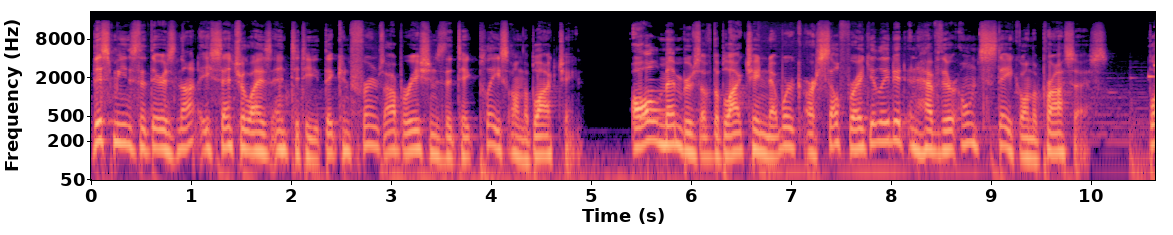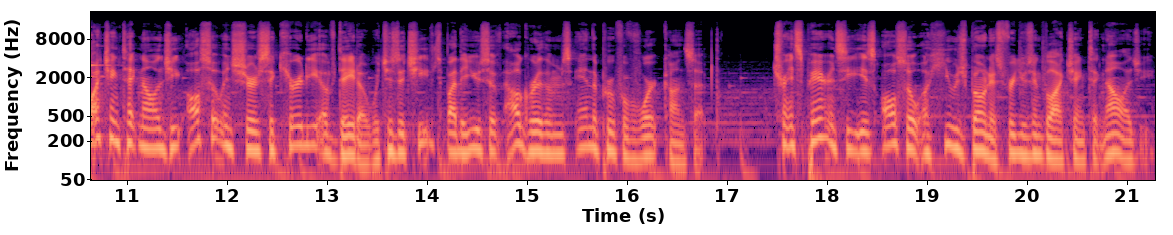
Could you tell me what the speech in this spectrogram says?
This means that there is not a centralized entity that confirms operations that take place on the blockchain. All members of the blockchain network are self-regulated and have their own stake on the process. Blockchain technology also ensures security of data, which is achieved by the use of algorithms and the proof of work concept. Transparency is also a huge bonus for using blockchain technology.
